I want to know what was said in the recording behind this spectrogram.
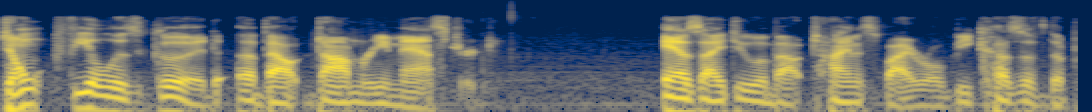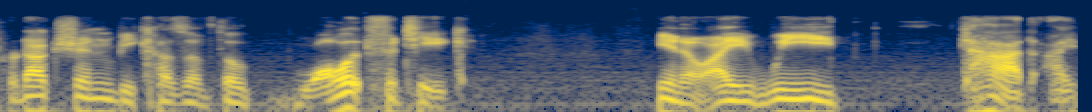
don't feel as good about DOM Remastered as I do about Time Spiral because of the production, because of the wallet fatigue. You know, I we, God, I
